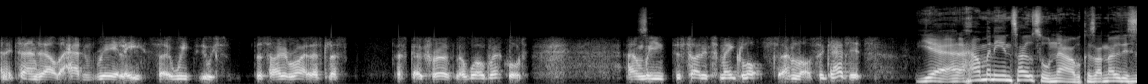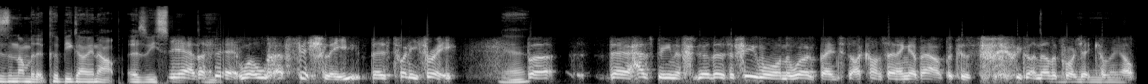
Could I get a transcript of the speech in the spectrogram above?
And it turns out they hadn't really. So we, we decided, right, let's let's let's go for a, a world record. And we decided to make lots and lots of gadgets. Yeah, and how many in total now? Because I know this is a number that could be going up as we speak. Yeah, that's it. Well, officially, there's 23, Yeah. but there has been a, there's a few more on the workbench that I can't say anything about because we've got another project coming up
